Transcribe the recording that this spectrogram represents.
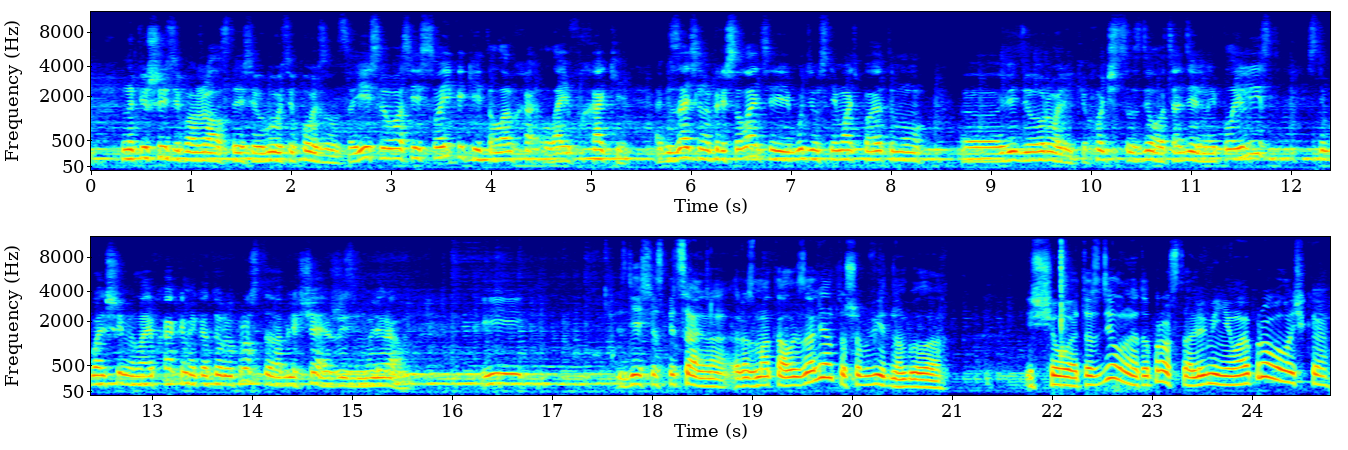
напишите, пожалуйста, если вы будете пользоваться. Если у вас есть свои какие-то лайфха лайфхаки, обязательно присылайте и будем снимать по этому э, видеоролики. Хочется сделать отдельный плейлист с небольшими лайфхаками, которые просто облегчают жизнь малярам. И здесь я специально размотал изоленту, чтобы видно было, из чего это сделано. Это просто алюминиевая проволочка.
